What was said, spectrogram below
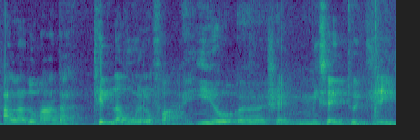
alla domanda che lavoro fai? Io eh, cioè, mi sento in crisi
